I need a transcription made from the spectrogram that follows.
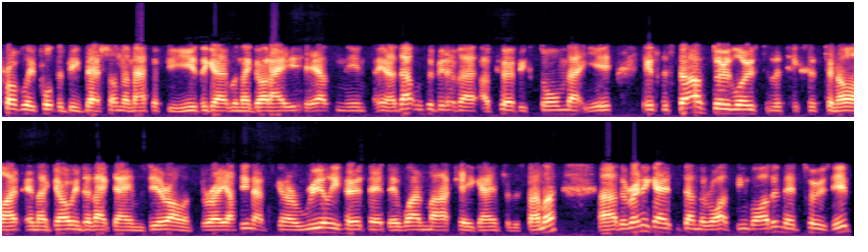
probably put the Big Bash on the map a few years ago when they got 80,000 in. You know, that was a bit of a, a perfect storm that year. If the Stars do lose to the Sixers tonight and they go into that game 0 and 3, I think that's going to really hurt their, their one marquee game for the summer. Uh, the Renegades have done the right thing by them. They're 2 zip,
